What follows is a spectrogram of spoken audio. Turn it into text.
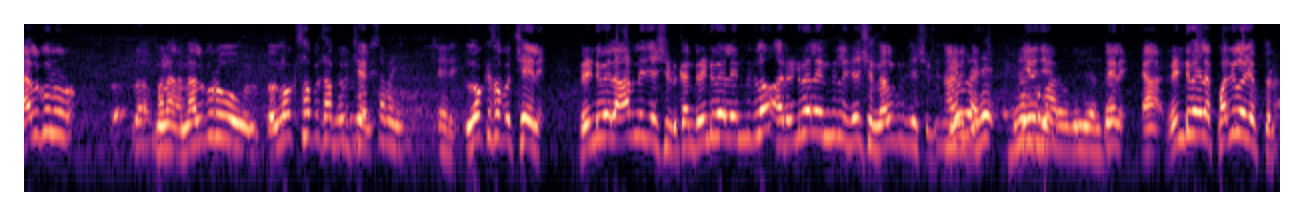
నలుగురు మన నలుగురు లోక్సభ సభ్యులు చేయాలి. లోక్సభ చేయలే. రెండు వేల ఆరులో చేసిండు కానీ రెండు వేల ఎనిమిదిలో ఆ రెండు వేల ఎనిమిదిలో చేసిండు నలుగురు చేసిండు. రెండు వేల పదిలో చెప్తున్నా.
